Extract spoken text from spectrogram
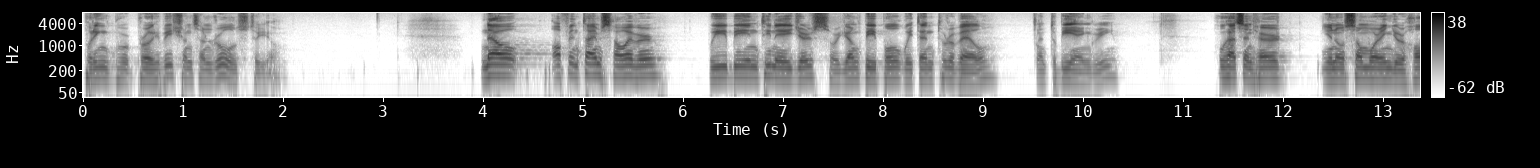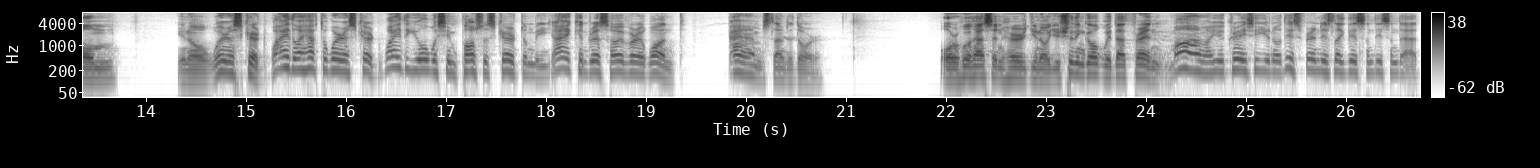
putting prohibitions and rules to you. Now, oftentimes, however, we being teenagers or young people, we tend to rebel and to be angry. Who hasn't heard, you know, somewhere in your home, you know, wear a skirt. Why do I have to wear a skirt? Why do you always impose a skirt on me? I can dress however I want. Bam, slam the door. Or who hasn't heard, you know, you shouldn't go with that friend. Mom, are you crazy? You know, this friend is like this and this and that.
